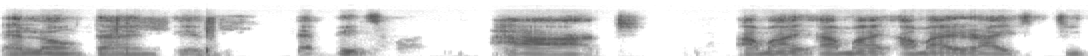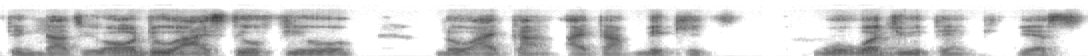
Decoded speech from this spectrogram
a long time, it's a bit hard. Am I am I am I right to think that? Or do I still feel no, I can I can make it? What, what do you think? Yes,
